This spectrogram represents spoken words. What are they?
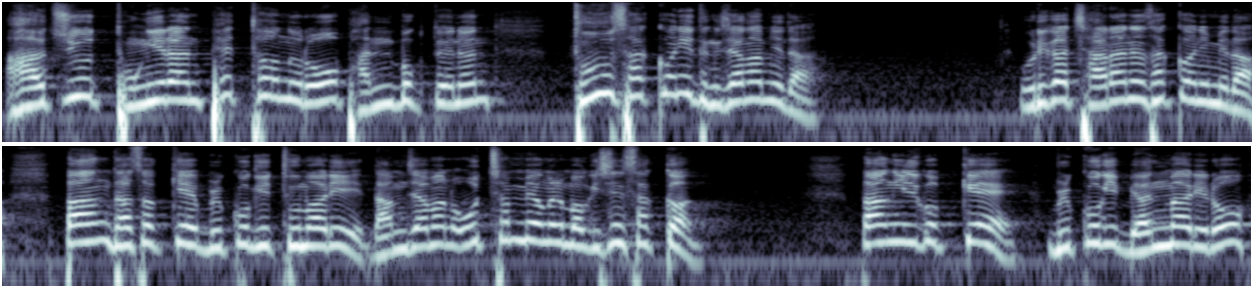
아주 동일한 패턴으로 반복되는 두 사건이 등장합니다. 우리가 잘 아는 사건입니다. 빵 다섯 개, 물고기 두 마리, 남자만 5천 명을 먹이신 사건. 빵 일곱 개, 물고기 몇 마리로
